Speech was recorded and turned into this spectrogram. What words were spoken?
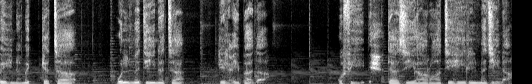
بين مكة والمدينة للعبادة وفي إحدى زياراته للمدينة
